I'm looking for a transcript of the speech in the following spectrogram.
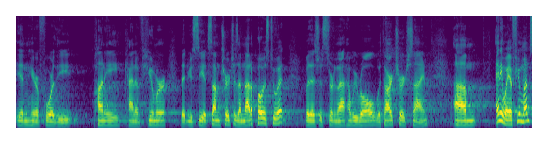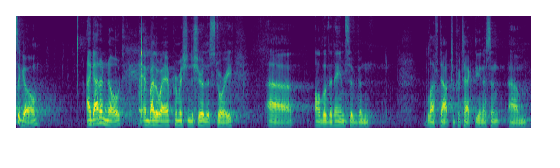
in here for the punny kind of humor that you see at some churches. I'm not opposed to it, but that's just sort of not how we roll with our church sign. Um, anyway, a few months ago, I got a note, and by the way, I have permission to share this story, uh, although the names have been left out to protect the innocent. Um,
